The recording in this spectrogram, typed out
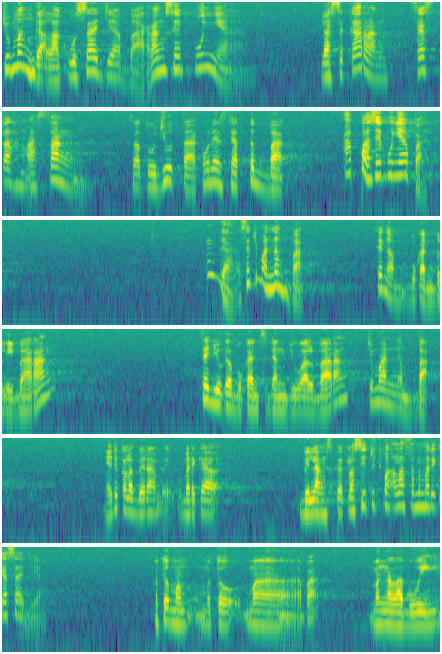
Cuma nggak laku saja barang saya punya. Lah sekarang saya setelah masang satu juta kemudian saya tebak apa saya punya apa? Enggak, saya cuma nebak. Saya nggak bukan beli barang. Saya juga bukan sedang jual barang, cuma nebak. Itu kalau mereka bilang spekulasi itu cuma alasan mereka saja. Untuk mem, untuk me, apa, mengelabui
